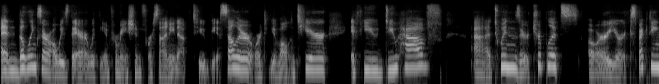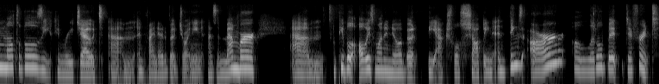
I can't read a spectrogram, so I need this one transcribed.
and the links are always there with the information for signing up to be a seller or to be a volunteer. If you do have uh, twins or triplets, or you're expecting multiples, you can reach out um, and find out about joining as a member um, people always want to know about the actual shopping, and things are a little bit different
